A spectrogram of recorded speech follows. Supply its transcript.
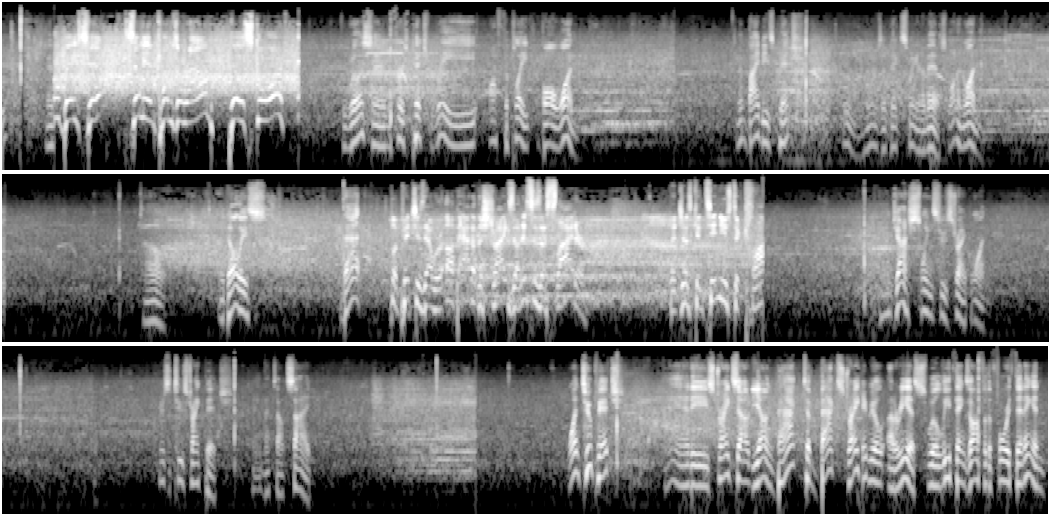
And base hit. Semien comes around. He'll score. Willis and first pitch way off the plate. Ball one. And Bibee's pitch. Ooh, there's a big swing and a miss. One and one. Oh. Adolis. That. Of pitches that were up out of the strike zone. This is a slider that just continues to climb. And Josh swings through strike one. Here's a two strike pitch. And that's outside. One two pitch. And he strikes out Jung. Back to back strike. Gabriel Arias will lead things off for the fourth inning. And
